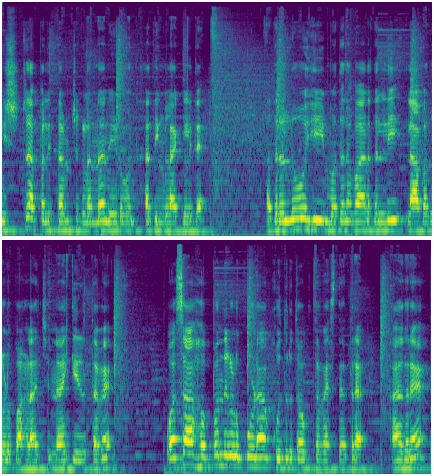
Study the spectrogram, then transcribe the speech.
ಮಿಶ್ರ ಫಲಿತಾಂಶಗಳನ್ನು ನೀಡುವಂತಹ ತಿಂಗಳಾಗಲಿದೆ. ಅದರಲ್ಲೂ ಈ ಮೊದಲ ವಾರದಲ್ಲಿ ಲಾಭಗಳು ಬಹಳ ಚೆನ್ನಾಗಿರ್ತವೆ. ಹೊಸ ಒಪ್ಪಂದಗಳು ಕೂಡ ಕುದುರ್ತಾ ಹೋಗ್ತವೆ ಸ್ನೇಹಿತರೆ. ಆದರೆ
